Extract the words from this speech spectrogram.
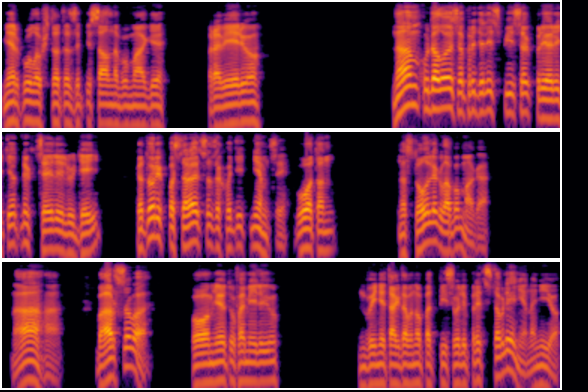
Меркулов что-то записал на бумаге. Проверю. Нам удалось определить список приоритетных целей людей, которых постараются захватить немцы. Вот он. На стол легла бумага. Ага, Барсова? Помню эту фамилию. Вы не так давно подписывали представление на нее.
